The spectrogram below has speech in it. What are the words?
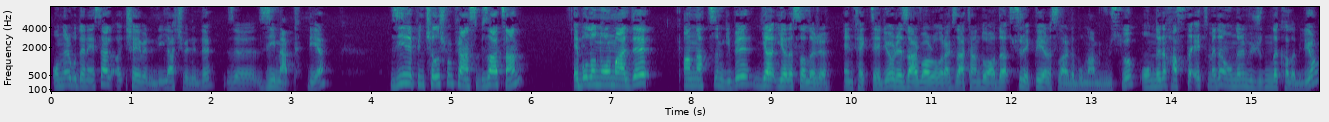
onlara bu deneysel şey verildi, ilaç verildi. Z- ZMapp diye. ZMapp'in çalışma prensibi zaten Ebola normalde anlattığım gibi ya yarasaları enfekte ediyor. Rezervuar olarak zaten doğada sürekli yarasalarda bulunan bir virüs bu. Onları hasta etmeden onların vücudunda kalabiliyor.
